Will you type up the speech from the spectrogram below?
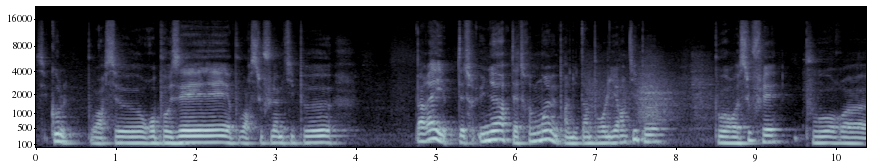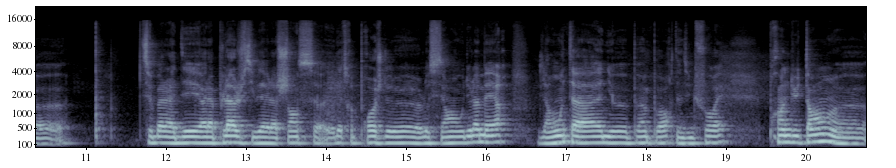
c'est cool. Pouvoir se reposer, pouvoir souffler un petit peu. Pareil, peut-être une heure, peut-être moins, mais prendre du temps pour lire un petit peu, pour souffler, pour euh, se balader à la plage si vous avez la chance d'être proche de l'océan ou de la mer, de la montagne, peu importe, dans une forêt. Prendre du temps euh,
